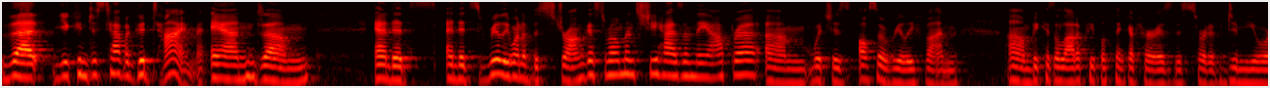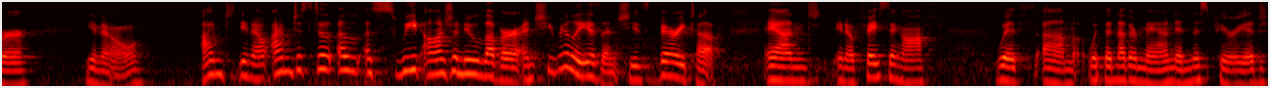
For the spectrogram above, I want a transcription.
that you can just have a good time. And um, and it's and it's really one of the strongest moments she has in the opera, um, which is also really fun um, because a lot of people think of her as this sort of demure, you know, I'm you know I'm just a, a, a, sweet ingenue lover, and she really isn't. She's very tough, and you know facing off with um, with another man in this period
